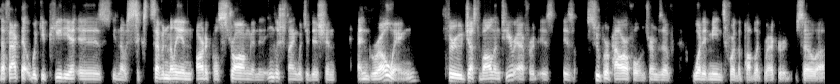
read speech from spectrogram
the fact that Wikipedia is, you know, six, seven million articles strong in an English language edition and growing through just volunteer effort is is super powerful in terms of what it means for the public record. So uh,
